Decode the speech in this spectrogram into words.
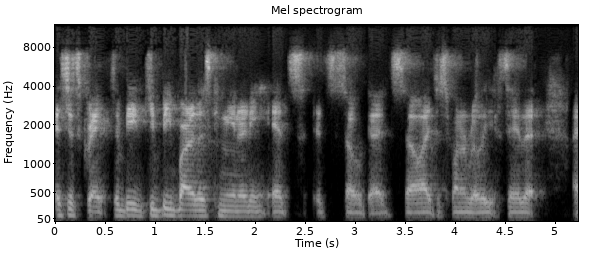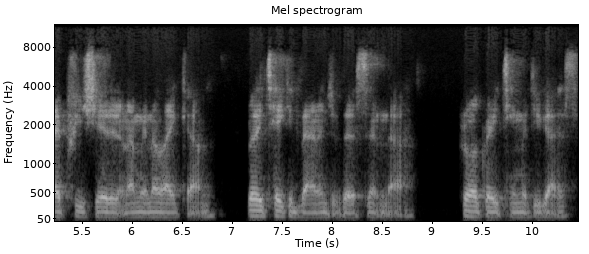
it's just great to be to be part of this community. It's, it's so good. So I just want to really say that I appreciate it, and I'm gonna like um, really take advantage of this and uh, grow a great team with you guys.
